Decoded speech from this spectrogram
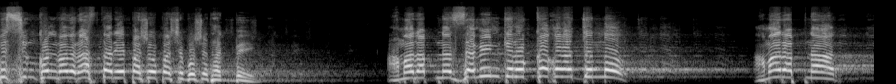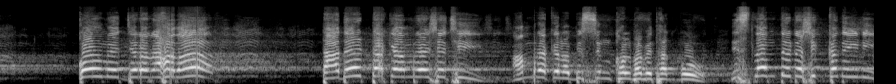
বিশৃঙ্খল ভাবে রাস্তার এপাশে ওপাশে বসে থাকবে? আমার আপনার জমিনকে রক্ষা করার জন্য, আমার আপনার কৌমের যারা রাহাবার তাদের ডাকে আমরা এসেছি। আমরা কেন বিশৃঙ্খল ভাবে থাকব? ইসলাম তো এটা শিক্ষা দেয়নি।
